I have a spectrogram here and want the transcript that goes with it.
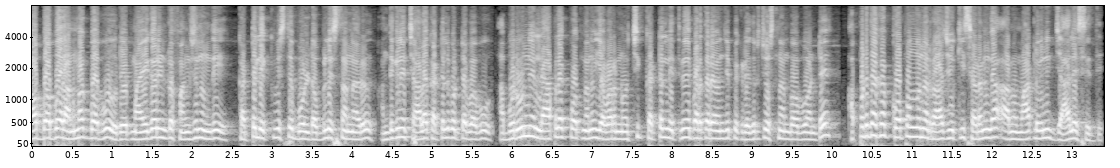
బాబు బాబు వాళ్ళ అనమాక్ బాబు రేపు మా అయ్యగారి ఇంట్లో ఫంక్షన్ ఉంది కట్టెలు ఎక్కువిస్తే బోల్ డబ్బులు ఇస్తున్నారు అందుకనే చాలా కట్టెలు కొట్టా బాబు. ఆ బరువు నేను లేపలేకపోతున్నాను ఎవరైనా వచ్చి కట్టెలు నెత్తి మీద పడతారేమని చెప్పి ఇక్కడ ఎదురు చూస్తున్నాను బాబు అంటే అప్పటిదాకా కోపంగా ఉన్న రాజుకి సడన్గా ఆమె మాటలు విని జాలేసిద్ది.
